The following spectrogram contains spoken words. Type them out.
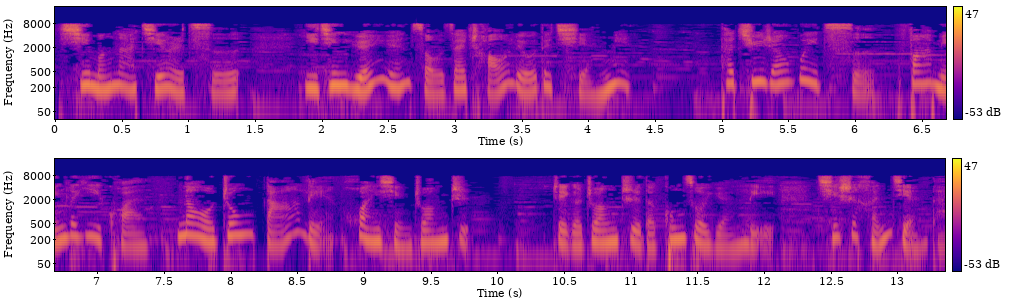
西蒙娜·吉尔茨，已经远远走在潮流的前面。她居然为此发明了一款闹钟打脸唤醒装置。这个装置的工作原理其实很简单。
